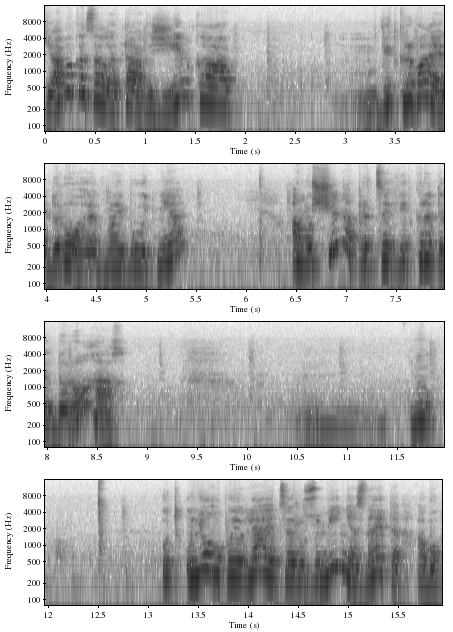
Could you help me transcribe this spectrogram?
Я би казала так, жінка відкриває дороги в майбутнє, а мужчина при цих відкритих дорогах, ну, от у нього появляється розуміння, знаєте, або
